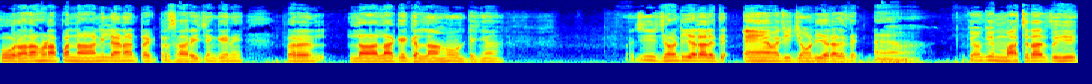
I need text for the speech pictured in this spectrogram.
ਹੋਰਾਂ ਦਾ ਹੁਣ ਆਪਾਂ ਨਾਂ ਨਹੀਂ ਲੈਣਾ, ਟਰੈਕਟਰ ਸਾਰੇ ਚੰਗੇ ਨੇ, ਪਰ ਲਾ ਲਾ ਕੇ ਗੱਲਾਂ ਹੋਣ ਡਈਆਂ। ਜੀ, ਜੌਂਡੀਆਰ ਵਾਲੇ ਤੇ ਐਂ ਆ ਜੀ, ਜੌਂਡੀਆਰ ਵਾਲੇ ਤੇ ਐਂ ਆ। ਕਿਉਂਕਿ ਮੱਚਦਾ ਤੁਸੀਂ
